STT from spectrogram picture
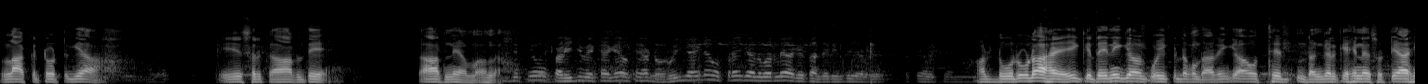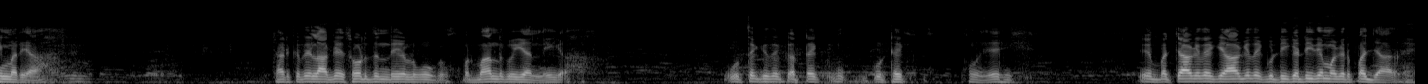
ਲੱਕ ਟੁੱਟ ਗਿਆ। ਇਹ ਸਰਕਾਰ ਦੇ ਕਾਰਨ ਆ ਮਨ ਜਿੱਥੇ ਉਹ ਪੈਲੀ 'ਚ ਵੇਖਿਆ ਗਿਆ ਉੱਥੇ ਡੋਰੋ ਹੀ ਜਾਈਦਾ ਉਤਰਾ ਹੀ ਜਾਨਵਰ ਲਿਆ ਕੇ ਖਾਂਦੇ ਰਹਿੰਦੇ ਆ ਨੂੰ ਆ ਡੋਰੋੜਾ ਹੈ ਹੀ ਕਿਤੇ ਨਹੀਂ ਗਿਆ ਕੋਈ ਕਢਾਉਂਦਾ ਨਹੀਂ ਗਿਆ। ਉੱਥੇ ਡੰਗਰ ਕਿਸੇ ਨੇ ਸੁੱਟਿਆ ਹੀ ਮਰਿਆ। ਸੜਕ ਦੇ ਲਾਗੇ ਸੁੱਟ ਦਿੰਦੇ ਆ ਲੋਕ ਪ੍ਰਬੰਧ ਕੋਈ ਹੈ ਨਹੀਂ ਗਾ। ਉੱਥੇ ਕਿਤੇ ਕੱਟੇ ਕੁੱਠੇ ਹੋਏ ਸੀ। ਇਹ ਬੱਚਾ ਕਿਤੇ ਗਿਆ ਕਿਤੇ ਗੁੱਡੀ ਗੱਡੀ ਦੇ ਮਗਰ ਭੱਜਾ ਇਹ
